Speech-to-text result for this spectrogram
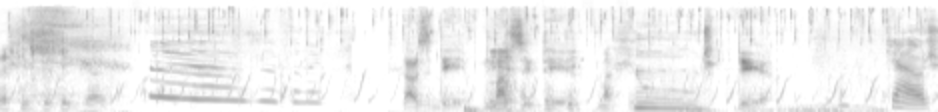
especially if we go. That was a deer. Massive deer. Massive. Huge deer. Gouge.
